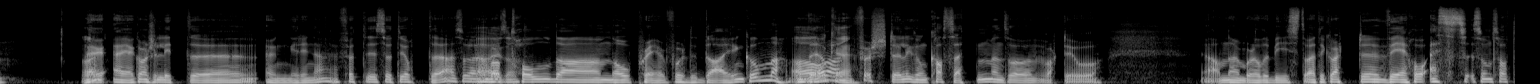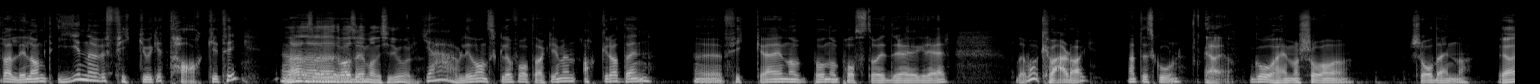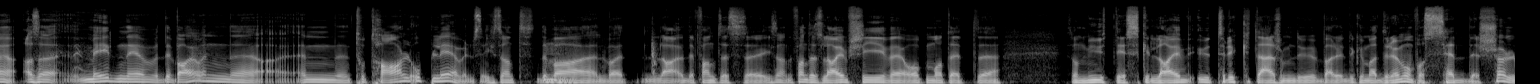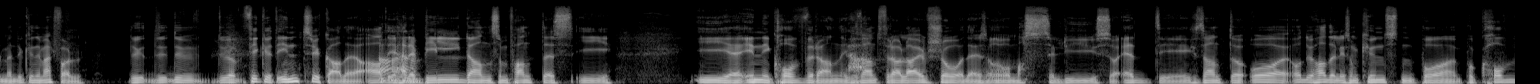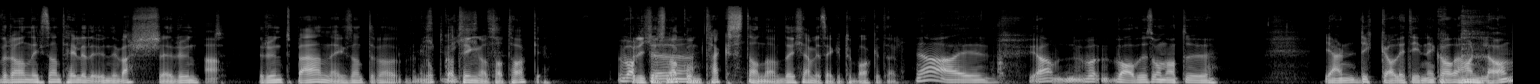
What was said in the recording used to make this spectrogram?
jeg, jeg er kanskje litt uh, yngre enn. Jeg født i 78, så jeg var tolv da No Prayer for the Dying kom. da. Og Ah, det var var den første liksom, kassetten, men så ble det jo ja, Number of the Beast, og etter hvert eh, VHS, som satt veldig langt inn. Vi fikk jo ikke tak i ting. Nei, nei, nei, det var det man ikke gjorde. jævlig vanskelig å få tak i, men akkurat den uh, fikk jeg på noen postordregreier. Det var hver dag etter skolen. Ja, ja. Gå hjem og se, se den, da. Ja, ja. Altså, Maiden er, det var jo en, eh, en totalopplevelse, ikke sant. Det, var, det, var et, det fantes, sant? Det fantes liveskive og på en måte et eh, sånn mytisk liveuttrykk der som du bare Du kunne bare drømme om å få sett det sjøl, men du kunne i hvert fall du, du, du, du fikk jo et inntrykk av det, av de Ah, her bildene som fantes i i, eh, inni coverne Ja. sant, fra liveshowet deres, og masse lys og Eddie. Ikke sant, og, og, og du hadde liksom kunsten på, på coverne, ikke sant, hele det universet rundt, Ja. rundt bandet. Ikke sant, det var nok av ting å ta tak i. For ikke å snakke om tekstene, det kommer vi sikkert tilbake til. Ja, ja, var det sånn at du gjerne dykka litt inn i hva det handla om?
